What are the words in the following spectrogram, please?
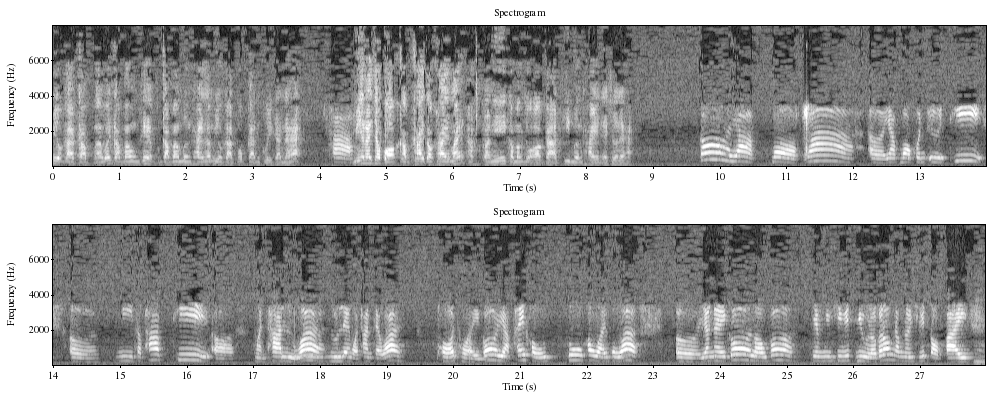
มีโอกาสกลับมาไว้กลับมากรุงเทพกลับมาเมืองไทยแล้วมีโอกาสพบกันคุยกันนะฮะ ค่ะ มีอะไรจะบอกกับใครต่อใครไหมอะตอนนี้กำลังจะออกอากาศที่เมืองไทยเนี่ยเชิญเลยฮะ ก็อยากบอกว่าเอออยากบอกคนอื่นที่เออมีสภาพที่เออเหมือนทันหรือว่ารุนแรงกว่าทันแต่ว่าท้อถอยก็อยากให้เขาสู้เข้าไว้ เพราะว่า เออยังไงก็เราก็ยังมีชีวิตอยู่เราก็ต้องดำเนินชีวิตต่อไป อืม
